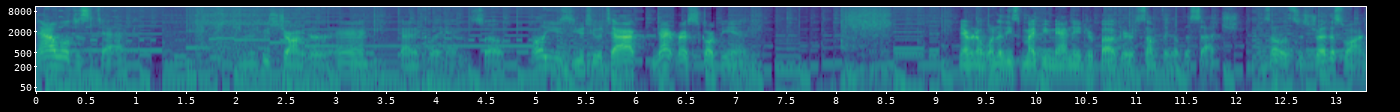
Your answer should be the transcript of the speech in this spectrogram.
Now we'll just attack. Mm, who's stronger? Eh, technically him. So I'll use you to attack. Nightmare Scorpion. Never know, one of these might be Man-Eater Bug or something of the such. So let's destroy this one.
